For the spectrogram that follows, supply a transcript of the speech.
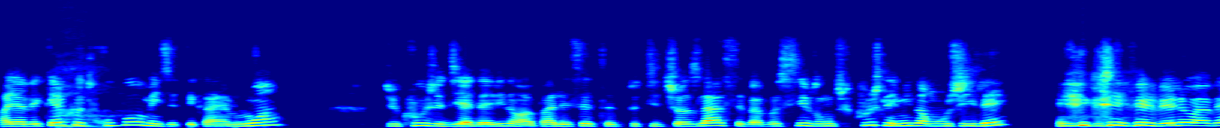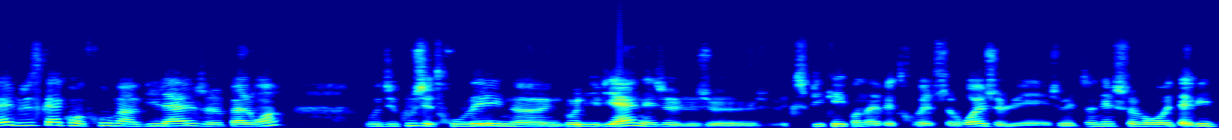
Alors, il y avait quelques troupeaux, mais ils étaient quand même loin. Du coup, j'ai dit à David, on va pas laisser cette petite chose-là, c'est pas possible. Donc, du coup, je l'ai mis dans mon gilet et j'ai fait le vélo avec jusqu'à qu'on trouve un village pas loin où du coup j'ai trouvé une, une, bolivienne et je, je, je expliquais qu'on avait trouvé le chevreau et je lui ai, je lui ai donné le chevreau. Et David,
